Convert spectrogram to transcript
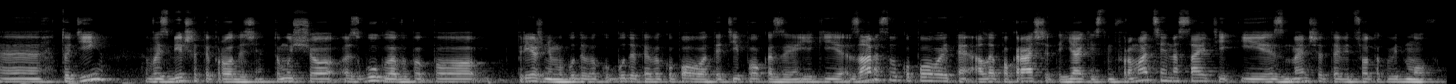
е, тоді ви збільшите продажі, тому що з Google ви по, прежньому буде, будете викуповувати ті покази, які зараз викуповуєте, але покращите якість інформації на сайті і зменшите відсоток відмов.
